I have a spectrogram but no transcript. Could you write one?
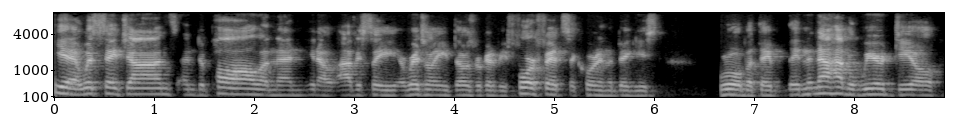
Yeah, with St. John's and DePaul, and then you know obviously originally those were going to be forfeits according to the Big East rule, but they they now have a weird deal,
